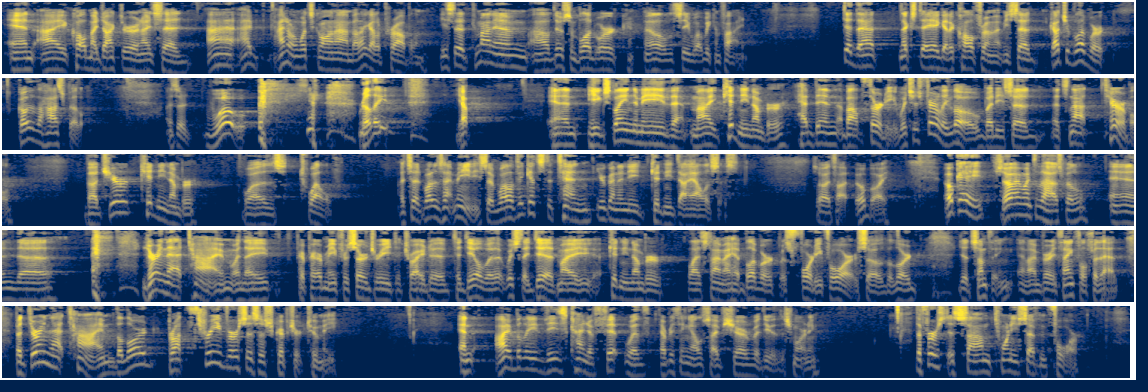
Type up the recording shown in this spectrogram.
And I called my doctor and I said, I, I, I don't know what's going on, but I got a problem. He said, Come on in, I'll do some blood work, we'll see what we can find. Did that. Next day, I get a call from him. He said, Got your blood work, go to the hospital. I said, Whoa, really? Yep. And he explained to me that my kidney number had been about 30, which is fairly low, but he said, it's not terrible. But your kidney number was 12. I said, What does that mean? He said, Well, if it gets to 10, you're going to need kidney dialysis. So I thought, Oh boy. Okay, so I went to the hospital, and uh, during that time, when they prepared me for surgery to try to, to deal with it, which they did, my kidney number last time I had blood work was 44. So the Lord did something, and I'm very thankful for that. But during that time, the Lord brought three verses of Scripture to me. And I believe these kind of fit with everything else I've shared with you this morning. The first is Psalm 27 4.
